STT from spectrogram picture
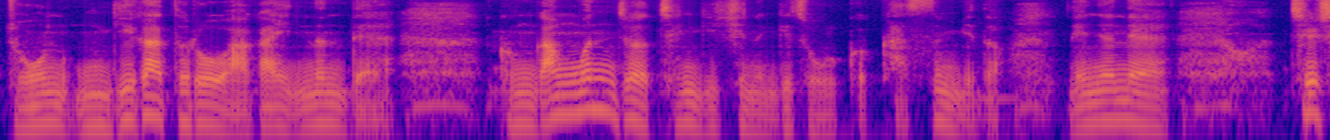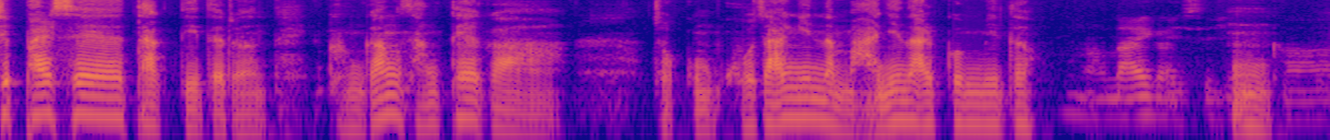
좋은 운기가 들어와가 있는데 건강 먼저 챙기시는 게 좋을 것 같습니다. 내년에 78세 닭띠들은 건강 상태가 조금 고장이 많이 날 겁니다. 어, 나이가 있으시니까.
